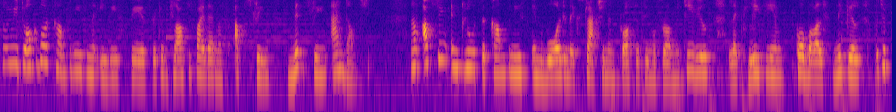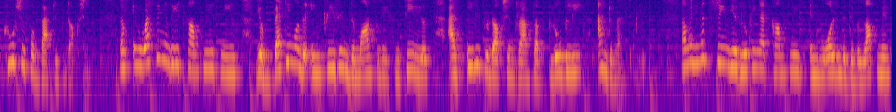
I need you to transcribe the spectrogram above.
So, when we talk about companies in the EV space, we can classify them as upstream, midstream, and downstream. Now, upstream includes the companies involved in the extraction and processing of raw materials like lithium, cobalt, nickel, which are crucial for battery production. Now, investing in these companies means you're betting on the increasing demand for these materials as EV production ramps up globally and domestically. Now, in midstream, we are looking at companies involved in the development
